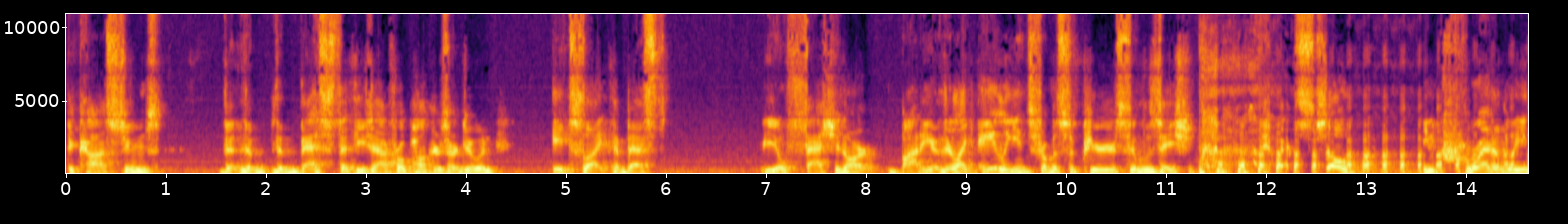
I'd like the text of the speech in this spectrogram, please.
the costumes, the the the best that these Afro punkers are doing. It's like the best, you know, fashion art, body art. They're like aliens from a superior civilization. so incredibly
